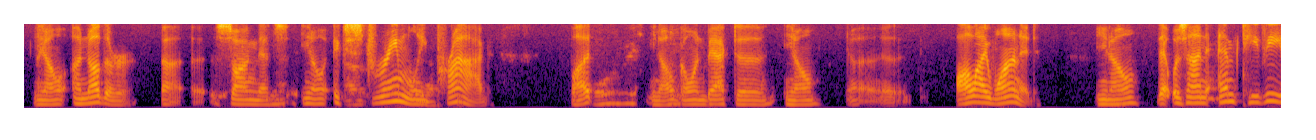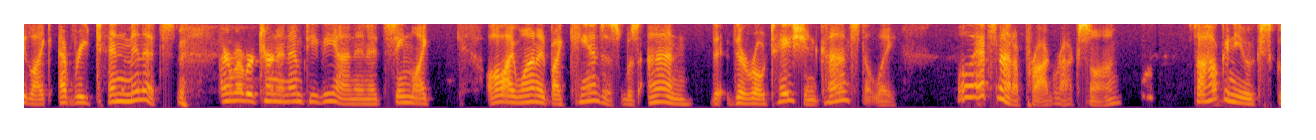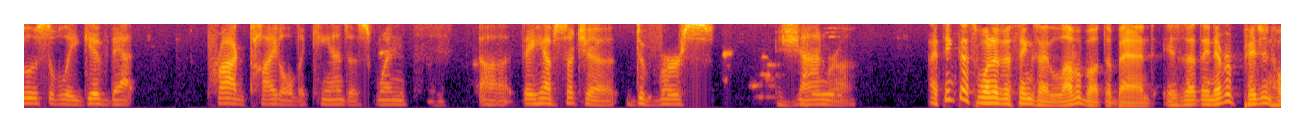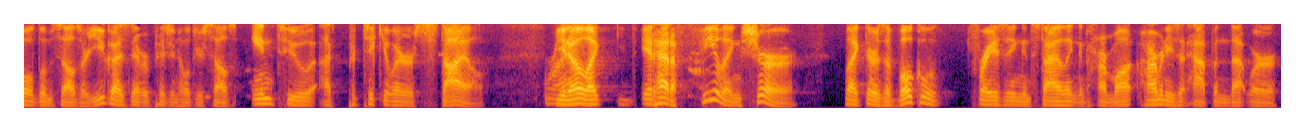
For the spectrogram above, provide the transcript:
You know another uh, song that's you know extremely prog but you know going back to you know uh, all i wanted you know that was on mtv like every 10 minutes. I remember turning mtv on and it seemed like all I wanted by Kansas was on the, their rotation constantly. Well, that's not a prog rock song. So how can you exclusively give that prog title to Kansas when uh, they have such a diverse genre? I think that's one of the things I love about the band is that they never pigeonholed themselves, or you guys never pigeonholed yourselves into a particular style. Right. You know, like it had a feeling, sure. Like there's a vocal phrasing and styling and harmo- harmonies that happened that were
